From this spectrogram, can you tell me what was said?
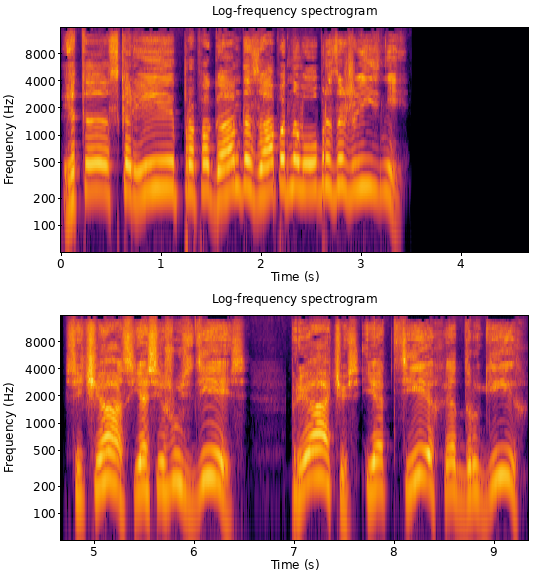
Это скорее пропаганда западного образа жизни. Сейчас я сижу здесь, прячусь и от тех, и от других,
